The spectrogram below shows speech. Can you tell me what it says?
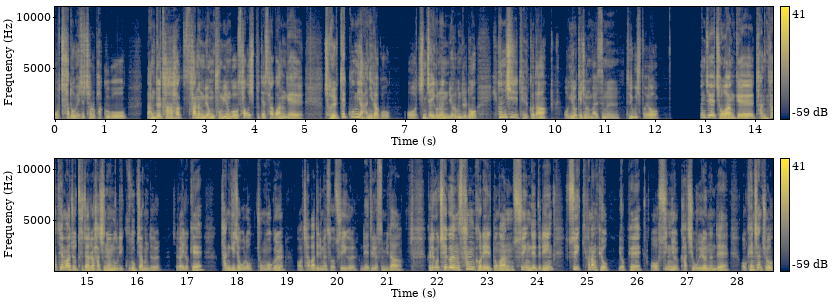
어, 차도 외제차로 바꾸고 남들 다 사는 명품 이런 거 사고 싶을 때 사고 하는 게 절대 꿈이 아니라고 어, 진짜 이거는 여러분들도 현실이 될 거다 어, 이렇게 저는 말씀을 드리고 싶어요. 현재 저와 함께 단타 테마주 투자를 하시는 우리 구독자분들 제가 이렇게 단기적으로 종목을 어, 잡아드리면서 수익을 내드렸습니다. 그리고 최근 3거래일 동안 수익 내드린 수익 현황표 옆에 어, 수익률 같이 올렸는데 어, 괜찮죠?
